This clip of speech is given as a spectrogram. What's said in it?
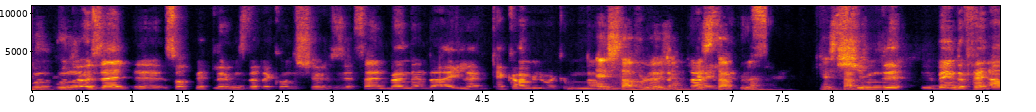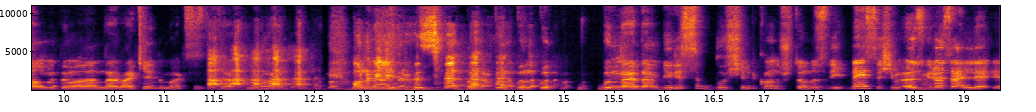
bunu, bunu özel e, sohbetlerimizde de konuşuyoruz ya sen benden daha iyiler tekamül bakımından. Estağfurullah hocam. Estağfurullah. Estağfurullah. Şimdi benim de fena olmadığım alanlar var kendim haksızlık yapmıyorum ama Onu bunlardan- biliyoruz. bunu- bunu- bunu- bunlardan birisi bu şimdi konuştuğumuz değil. Neyse şimdi Özgür Özel'le e,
